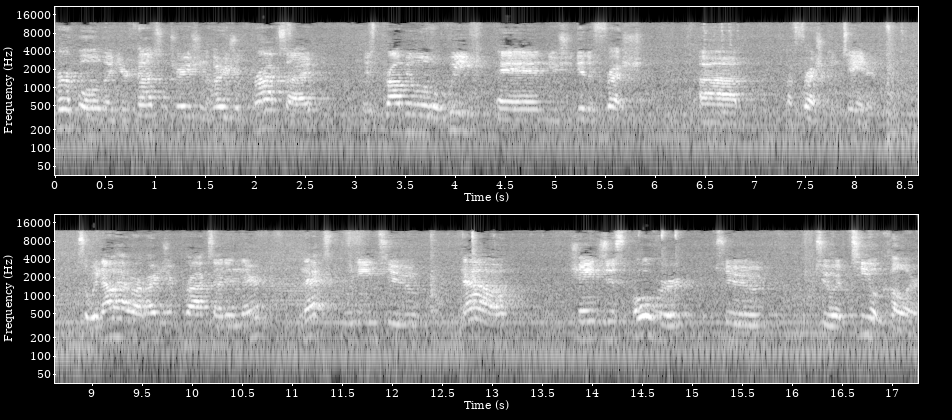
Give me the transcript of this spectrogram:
purple, then your concentration of hydrogen peroxide is probably a little weak and you should get a fresh, uh, a fresh container. So we now have our hydrogen peroxide in there. Next, we need to now change this over to, to a teal color.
